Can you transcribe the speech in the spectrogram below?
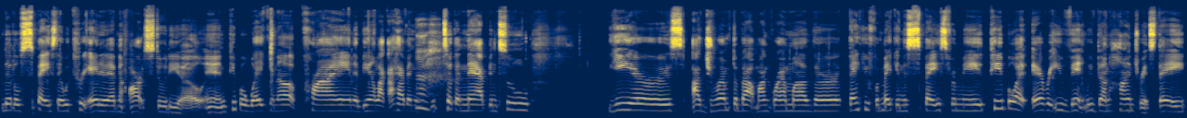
little space that we created at an art studio and people waking up crying and being like i haven't took a nap in two years. I dreamt about my grandmother. Thank you for making this space for me. People at every event, we've done hundreds, they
